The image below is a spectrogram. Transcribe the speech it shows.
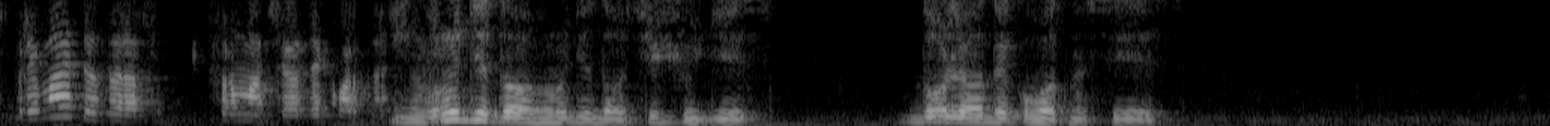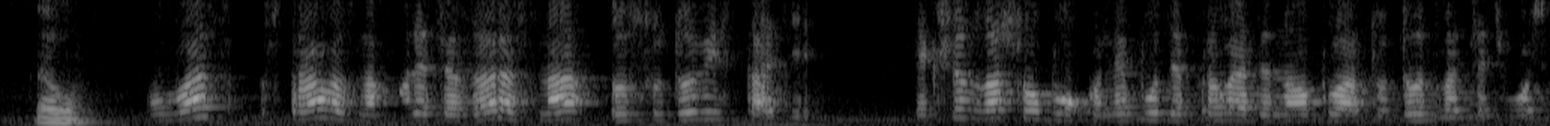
сприймаєте зараз інформацію адекватно? Вроді да, вроді да, чуть-чуть є. Доля адекватності є. Алло. У вас справа знаходиться зараз на досудовій стадії. Якщо з вашого боку не буде проведено оплату до 28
